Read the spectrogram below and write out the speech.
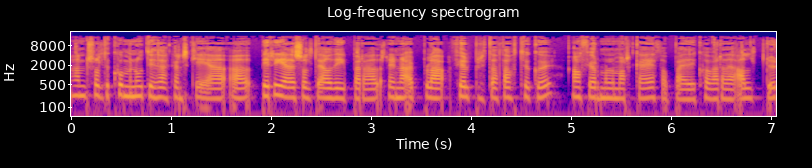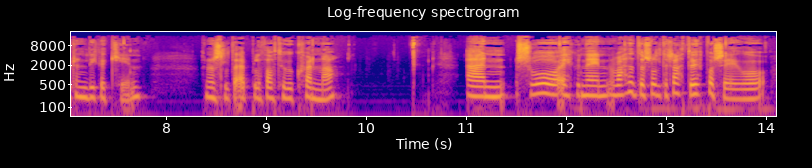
hann svolítið komin út í það kannski að, að byrjaði svolítið á því bara að reyna að öfla fjölbrytta þáttöku á fjármálumarkaði þá bæði hvað var það aldur en líka kyn. Hann er svolítið að öfla þáttöku hvenna en svo einhvern veginn var þetta svolítið hrættu upp á sig og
